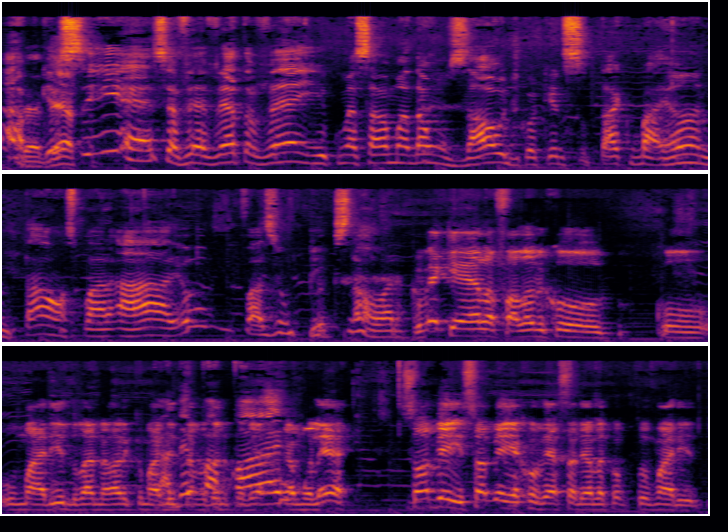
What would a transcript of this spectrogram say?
Ah, porque Veveta? sim, é. Se a Veveta vem e começava a mandar uns áudios com aquele sotaque baiano e tal, umas paradas. Ah, eu fazia um pix na hora. Como é que é ela falando com, com o marido lá na hora que o marido Cadê tava dando papai? conversa com a mulher? Sobe aí, sobe aí a conversa dela com, com o marido.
